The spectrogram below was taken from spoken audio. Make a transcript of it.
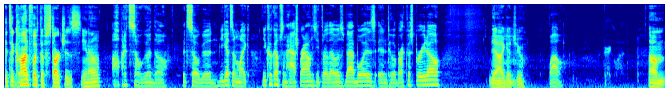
it's a conflict of starches, you know. Oh, but it's so good though. It's so good. You get some like you cook up some hash browns, you throw those bad boys into a breakfast burrito. Yeah, I get you. Wow. Very quiet. Um,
